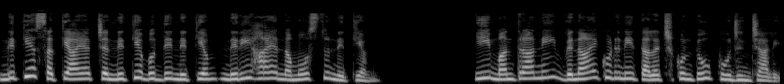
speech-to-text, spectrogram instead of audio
నిత్య సత్యాయ చ నిత్యబుద్ధి నిత్యం నిరీహాయ నమోస్తు నిత్యం ఈ మంత్రాన్ని వినాయకుడిని తలచుకుంటూ పూజించాలి.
